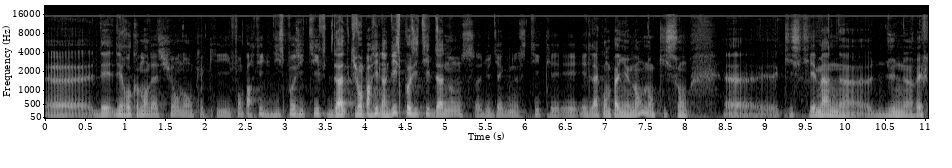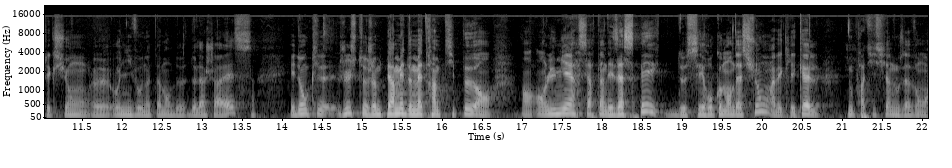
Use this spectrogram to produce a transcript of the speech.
des, recommandations donc, qui font partie d'un dispositif d'annonce du diagnostic et, de l'accompagnement, qui sont qui, qui, émanent d'une réflexion au niveau notamment de, l'HAS. Et donc, juste, je me permets de mettre un petit peu en, lumière certains des aspects de ces recommandations avec lesquels nous, praticiens, nous, avons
